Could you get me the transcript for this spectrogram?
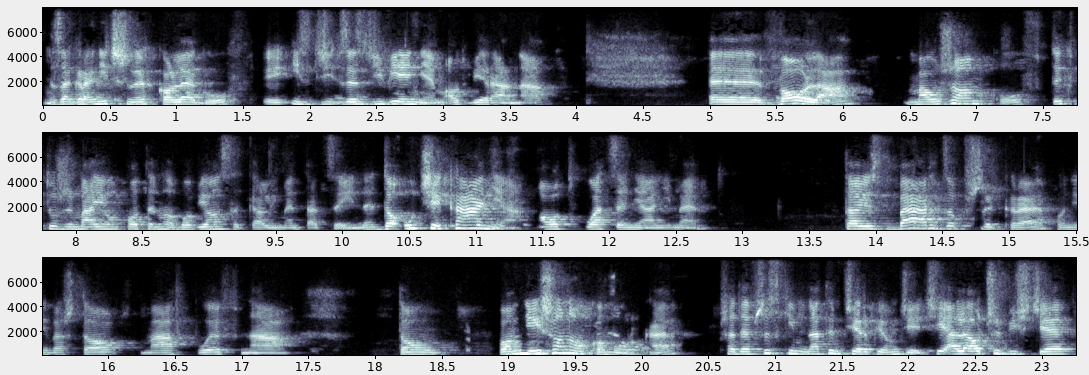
zagranicznych kolegów i, i zdzi- ze zdziwieniem odbierana e, wola małżonków, tych, którzy mają potem obowiązek alimentacyjny, do uciekania od płacenia alimentów. To jest bardzo przykre, ponieważ to ma wpływ na tą pomniejszoną komórkę. Przede wszystkim na tym cierpią dzieci, ale oczywiście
